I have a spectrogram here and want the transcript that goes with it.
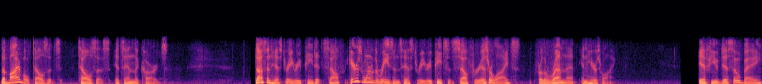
The Bible tells it tells us it's in the cards. Doesn't history repeat itself? Here's one of the reasons history repeats itself for Israelites, for the remnant, and here's why. If you disobey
